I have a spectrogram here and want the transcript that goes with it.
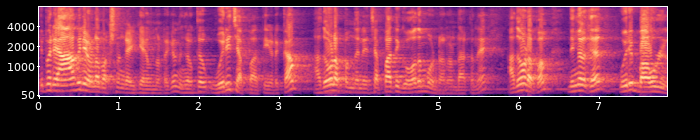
ഇപ്പോൾ രാവിലെയുള്ള ഭക്ഷണം കഴിക്കണമെന്നുണ്ടെങ്കിൽ നിങ്ങൾക്ക് ഒരു ചപ്പാത്തി എടുക്കാം. അതോടൊപ്പം തന്നെ ചപ്പാത്തി ഗോതമ്പ് കൊണ്ടാണ് ഉണ്ടാക്കുന്നത്. അതോടൊപ്പം നിങ്ങൾക്ക് ഒരു ബൗളിൽ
